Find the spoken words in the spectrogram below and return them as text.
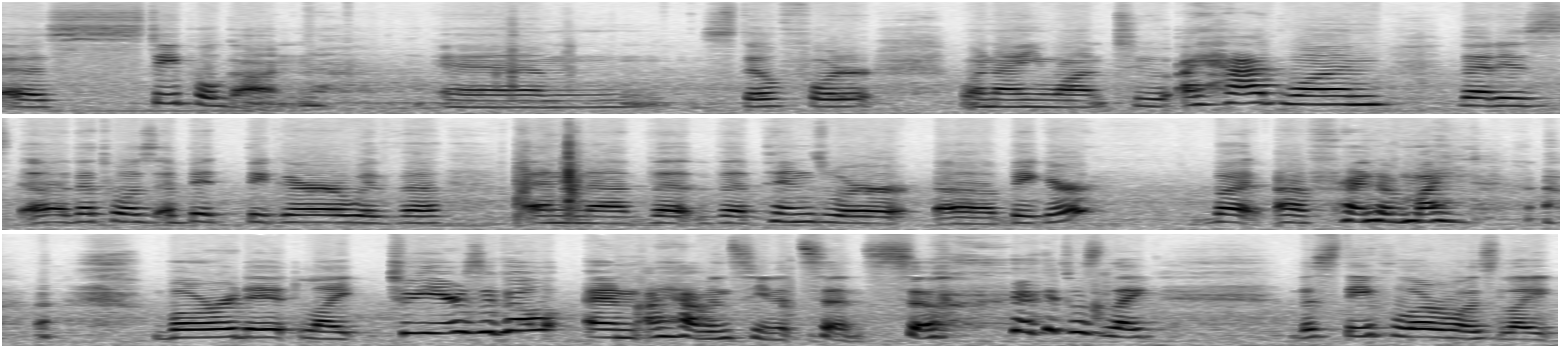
A staple gun. And still for when I want to I had one that is uh, that was a bit bigger with the and uh, the the pins were uh, bigger. But a friend of mine borrowed it like two years ago and I haven't seen it since. So it was like the stapler was like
